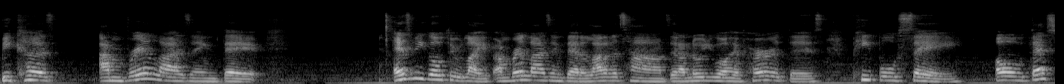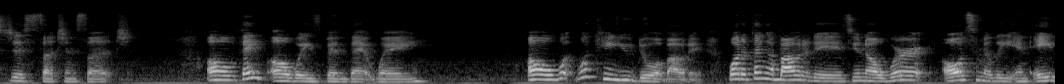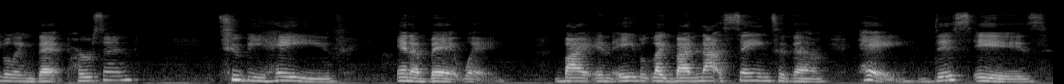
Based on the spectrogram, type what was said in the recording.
Because I'm realizing that as we go through life, I'm realizing that a lot of the times, and I know you all have heard this, people say, oh, that's just such and such. Oh, they've always been that way. Oh, what what can you do about it? Well, the thing about it is, you know, we're ultimately enabling that person to behave in a bad way by enable like by not saying to them, "Hey, this is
